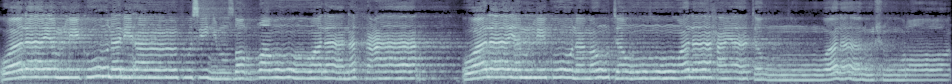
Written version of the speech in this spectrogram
ولا يملكون لأنفسهم ضرا ولا نفعا ولا يملكون موتا ولا حياة ولا نشورا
